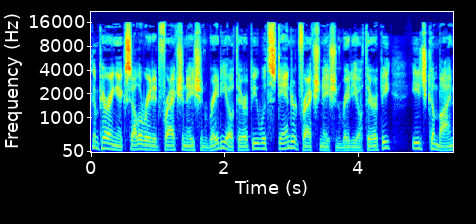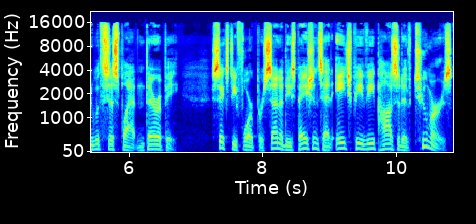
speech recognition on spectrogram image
comparing accelerated fractionation radiotherapy with standard fractionation radiotherapy, each combined with cisplatin therapy. 64% of these patients had HPV positive tumors.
